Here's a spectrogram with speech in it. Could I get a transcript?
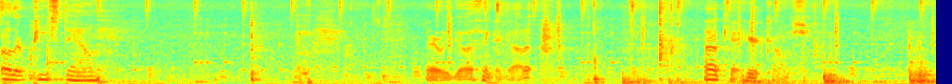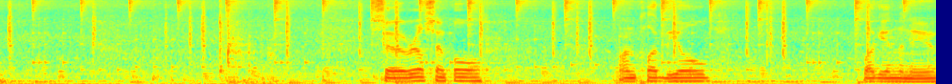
other piece down. There we go. I think I got it. Okay, here it comes. So real simple. Unplug the old, plug in the new.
